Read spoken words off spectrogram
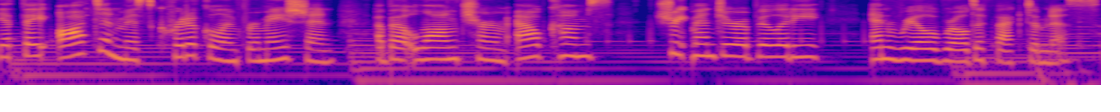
yet they often miss critical information about long term outcomes, treatment durability, and real world effectiveness.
